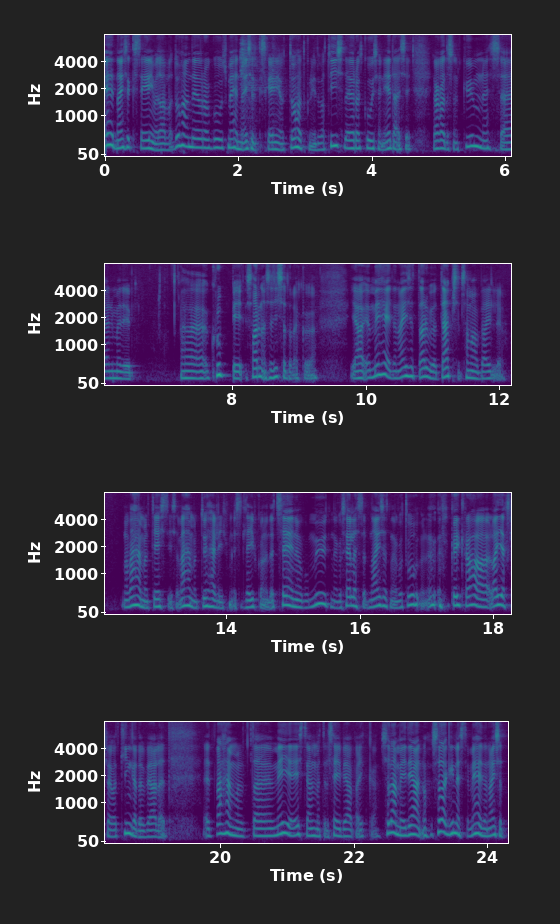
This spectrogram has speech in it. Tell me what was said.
mehed-naised, kes teenivad alla tuhande euro kuus, mehed-naised, kes teenivad tuhat kuni tuhat viissada eurot kuus ja nii edasi. jagades nad kümnesse niimoodi gruppi sarnase sissetulekuga. ja, ja mehed ja naised tarbivad täpselt sama palju no vähemalt Eestis ja vähemalt üheliikmelised leibkonnad, et see nagu müüt nagu sellest, et naised nagu kõik raha laiaks löövad kingade peale, et et vähemalt äh, meie Eesti andmetel see ei pea paika, seda me ei tea, noh seda kindlasti mehed ja naised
